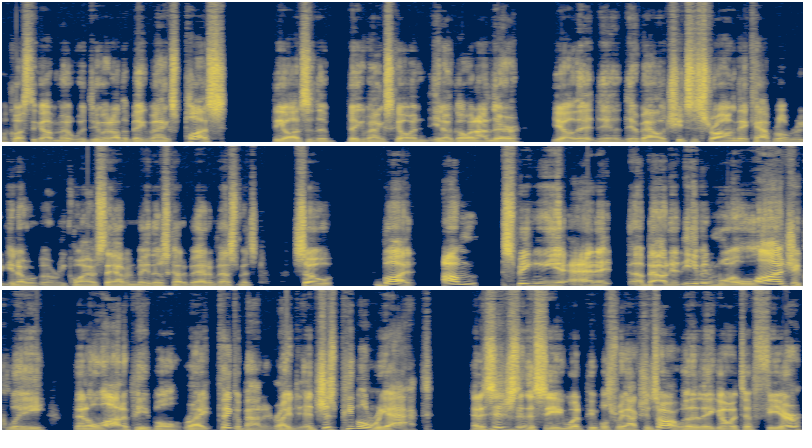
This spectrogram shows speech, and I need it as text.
of course the government would do it on the big banks. Plus, the odds of the big banks going, you know, going under." You know, they, they, their balance sheets are strong. Their capital, you know, requirements. They haven't made those kind of bad investments. So, but I'm speaking at it about it even more logically than a lot of people, right? Think about it, right? It's just people react. And it's interesting to see what people's reactions are, whether they go into fear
